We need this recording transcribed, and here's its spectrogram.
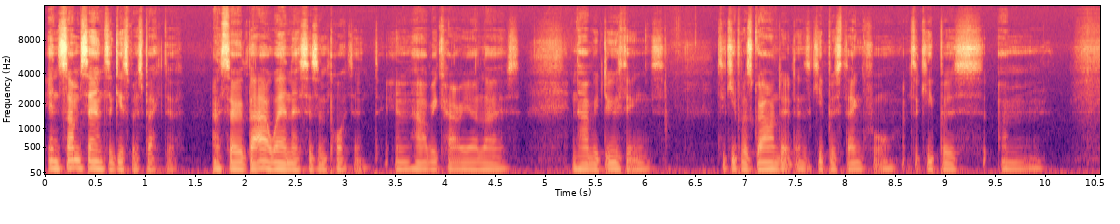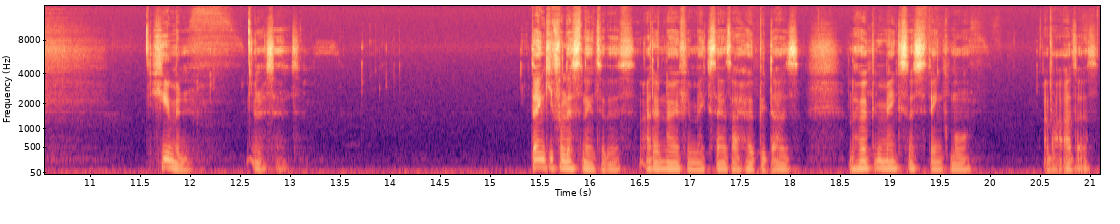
in some sense it gives perspective. And so that awareness is important in how we carry our lives, in how we do things, to keep us grounded and to keep us thankful and to keep us um, human in a sense. Thank you for listening to this. I don't know if it makes sense. I hope it does. And I hope it makes us think more about others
